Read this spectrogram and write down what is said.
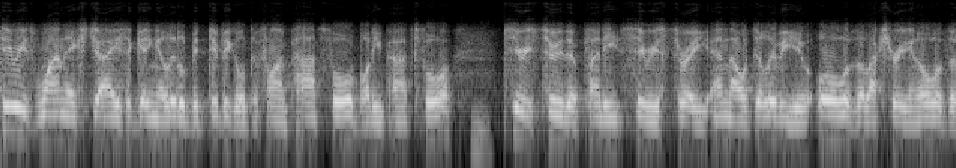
Series 1 XJs are getting a little bit difficult to find parts for, body parts for. Mm. Series 2, there are plenty. Series 3, and they'll deliver you all of the luxury and all of the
